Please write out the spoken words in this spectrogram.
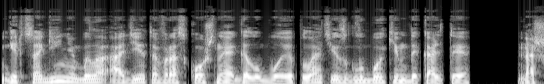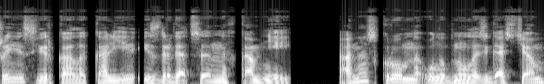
герцогиня была одета в роскошное голубое платье с глубоким декольте, на шее сверкало колье из драгоценных камней. Она скромно улыбнулась гостям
